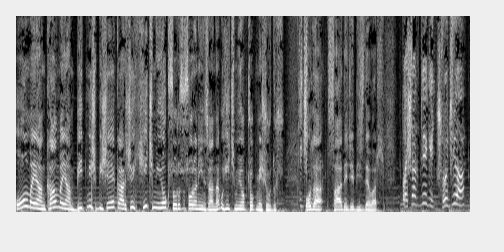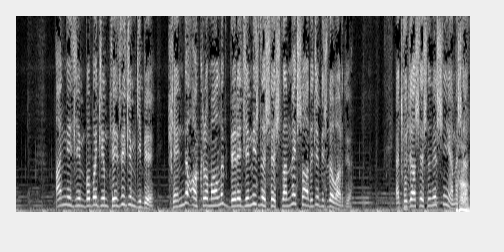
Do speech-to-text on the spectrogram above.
Olmayan kalmayan bitmiş bir şeye karşı hiç mi yok sorusu soran insanlar. Bu hiç mi yok çok meşhurdur. Hiç o mi da sadece bizde var. Başak diyor ki çocuğa anneciğim babacığım teyzeciğim gibi kendi akrabalık derecemizle seslenmek sadece bizde var diyor. Ya çocuğa seslenirsin ya mesela. Ha.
